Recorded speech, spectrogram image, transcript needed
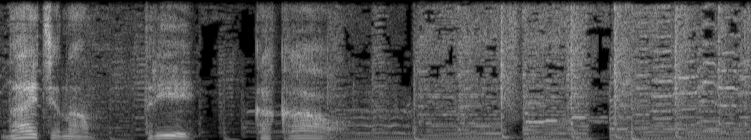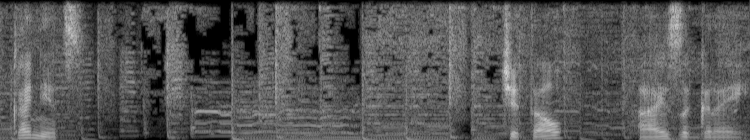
Дайте нам три какао. Конец. Читал Айзек Грей.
